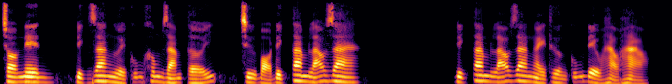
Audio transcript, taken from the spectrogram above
Cho nên, địch ra người cũng không dám tới, trừ bỏ địch tam lão ra. Địch tam lão ra ngày thường cũng đều hảo hảo,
